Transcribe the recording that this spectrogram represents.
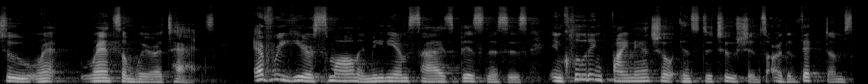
to ransomware attacks. Every year, small and medium sized businesses, including financial institutions, are the victims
